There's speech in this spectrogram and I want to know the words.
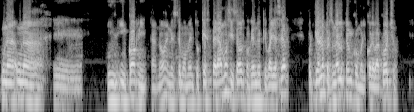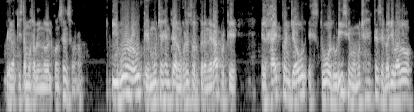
una, eh, incógnita, ¿no? En este momento, ¿qué esperamos y estamos confiando en que vaya a ser? Yo en lo personal lo tengo como el coreback 8, pero aquí estamos hablando del consenso, ¿no? Y Burrow, que mucha gente a lo mejor se sorprenderá porque el hype con Joe estuvo durísimo, mucha gente se lo ha llevado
